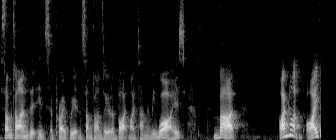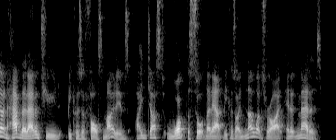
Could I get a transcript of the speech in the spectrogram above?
Sometimes it's appropriate and sometimes I've got to bite my tongue and be wise. But I'm not, I don't have that attitude because of false motives. I just want to sort that out because I know what's right and it matters.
